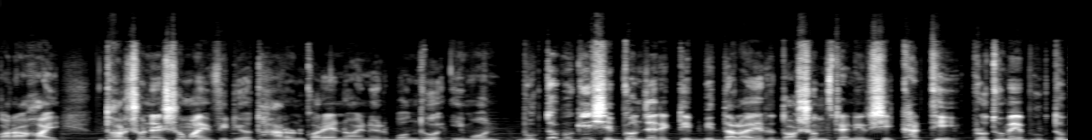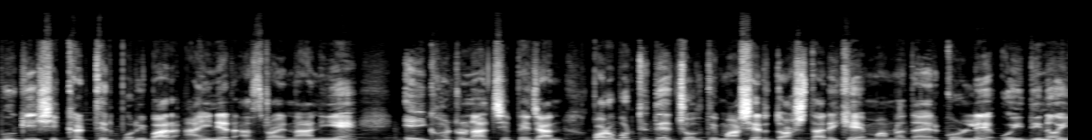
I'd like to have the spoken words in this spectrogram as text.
করা হয়। ধর্ষণের সময় ভিডিও ধারণ করে নয়নের বন্ধু ইমন। ভুক্তভোগী শিবগঞ্জের একটি বিদ্যালয়ের দশম শ্রেণির শিক্ষার্থী। প্রথমে ভুক্তভোগী শিক্ষার্থীর পরিবার আইনের আশ্রয় না নিয়ে এই ঘটনা চেপে যান। পরবর্তীতে চলতি মাসের দশ তারিখে মামলা দায়ের করলে ওই দিনই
